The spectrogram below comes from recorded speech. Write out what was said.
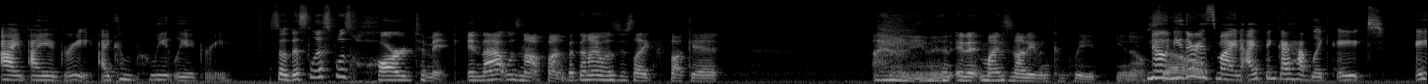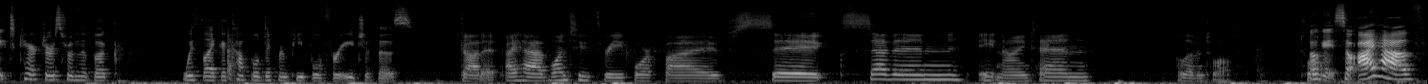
I I agree. I completely agree. So this list was hard to make, and that was not fun. But then I was just like, fuck it. I don't even, and it mine's not even complete, you know. No, so- neither is mine. I think I have like eight eight characters from the book with like a couple different people for each of those. Got it. I have one, two, three, four, five, six, seven, eight, nine, ten, eleven, twelve. Twelve. Okay, so I have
